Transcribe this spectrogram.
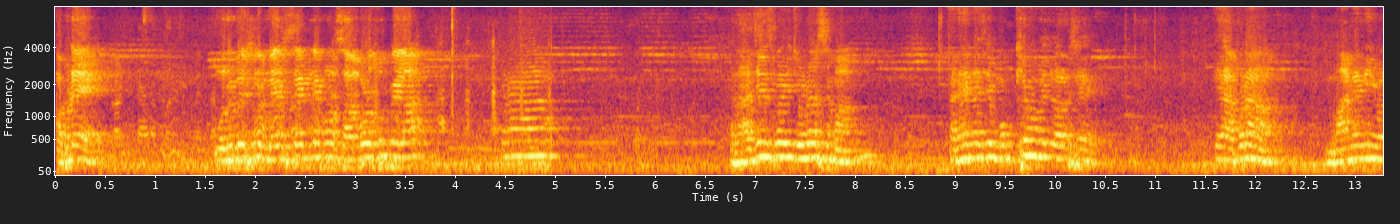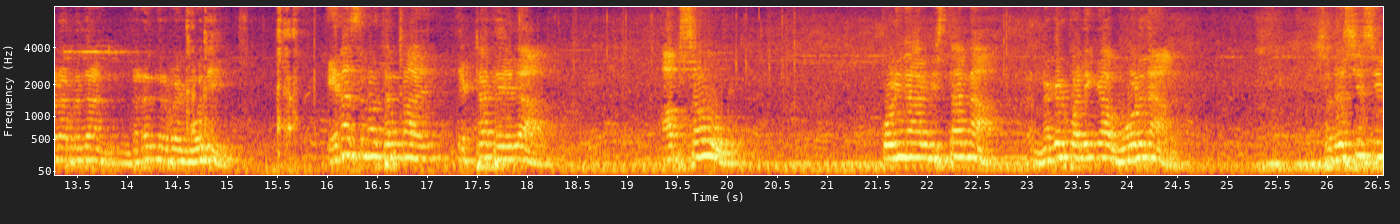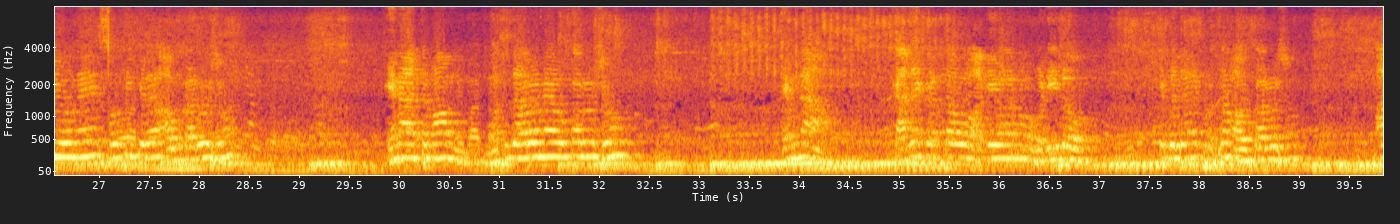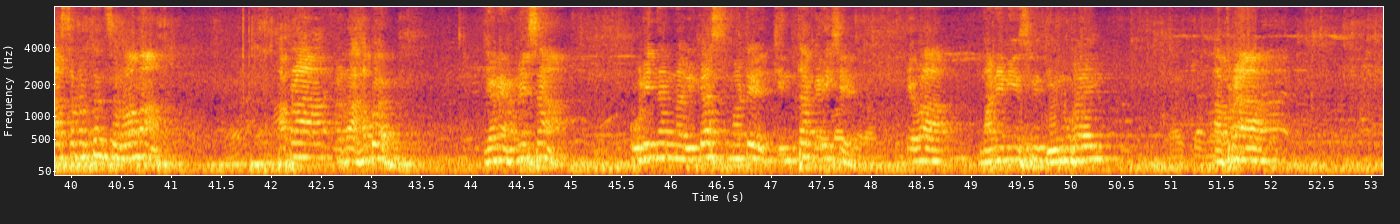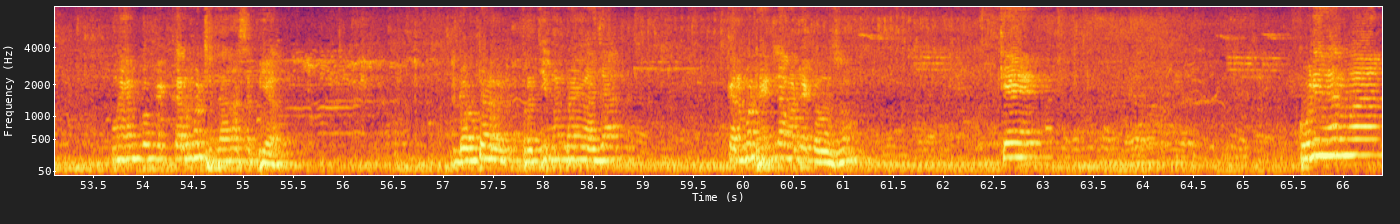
આપણે મુરબીસિંહ મેર સાહેબને પણ સાંભળશું પહેલા. રાજેશભાઈ ચુડાસમા અને એના જે મુખ્ય ઉમેદવાર છે એ આપણા માનનીય વડાપ્રધાન નરેન્દ્રભાઈ મોદી. એના સમર્થનમાં એકઠા થયેલા આપ સૌ કોળીનાર વિસ્તારના નગરપાલિકા વોર્ડના સદસ્યશ્રીઓને સૌથી પહેલાં આવકારું છું. એના તમામ મતદારોને આવકારું છું. એમના કાર્યકર્તાઓ, આગેવાનો, વડીલો, એ બધાને પ્રથમ આવકારું છું. આ સમર્થન સભામાં આપણા રાહબર, જેણે હંમેશા કોડીનારના વિકાસ માટે ચિંતા કરી છે, એવા માનનીય શ્રી દીનુભાઈ આપણા, હું એમ કહું કે કર્મઠ ધારાસભ્ય, ડૉક્ટર પ્રદ્યુમનભાઈ વાજા. કર્મઠ એટલા માટે કહું છું કે કોડીનારમાં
